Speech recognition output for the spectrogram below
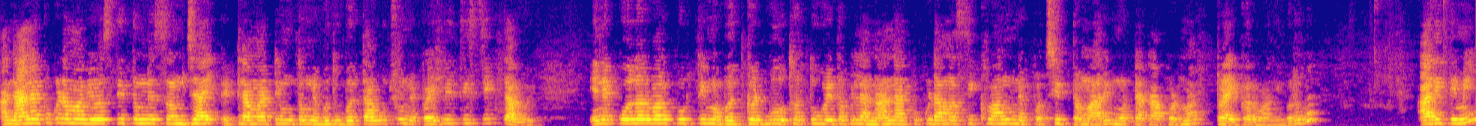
આ નાના ટુકડામાં વ્યવસ્થિત તમને સમજાય એટલા માટે હું તમને બધું બતાવું છું ને પહેલેથી શીખતા હોય. એને કોલરવાળ કુર્તીમાં વધઘટ બહુ થતું હોય તો પેલા નાના ટુકડામાં શીખવાનું ને પછી તમારે મોટા કાપડમાં ટ્રાય કરવાની, બરોબર? આ રીતે મેં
